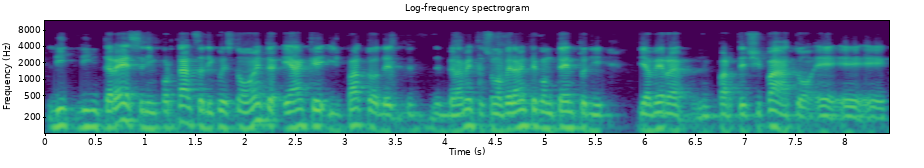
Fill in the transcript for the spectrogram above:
l'interesse, l'importanza di questo momento e anche il fatto veramente, sono veramente contento di, di aver partecipato e, e,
